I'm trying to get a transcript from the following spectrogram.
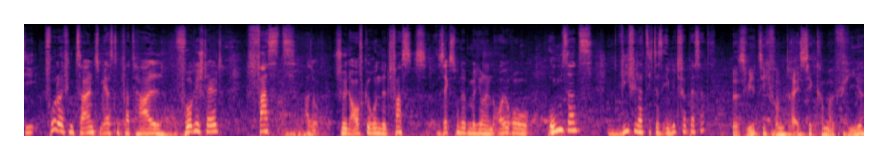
die vorläufigen Zahlen zum ersten Quartal vorgestellt. Fast, also schön aufgerundet, fast 600 Millionen Euro Umsatz. Wie viel hat sich das EBIT verbessert? Das wird sich von 30,4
